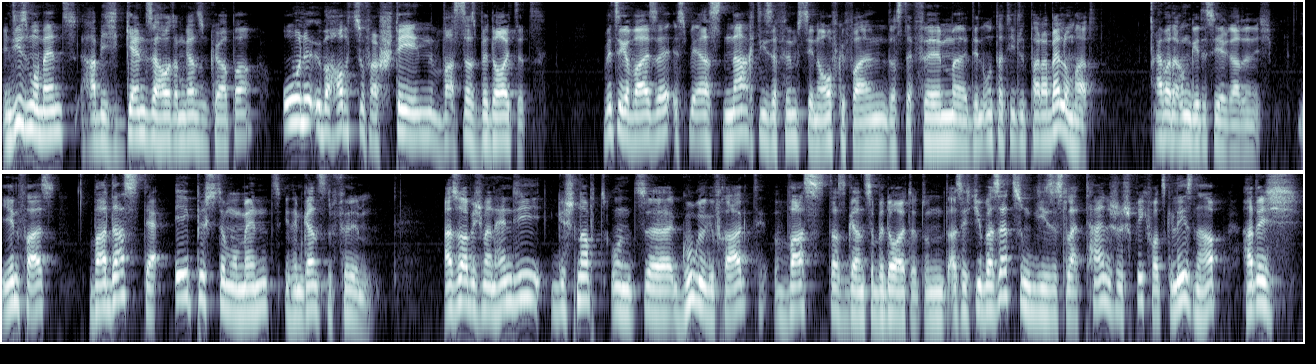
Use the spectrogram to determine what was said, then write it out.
In diesem Moment habe ich Gänsehaut am ganzen Körper, ohne überhaupt zu verstehen, was das bedeutet. Witzigerweise ist mir erst nach dieser Filmszene aufgefallen, dass der Film äh, den Untertitel Parabellum hat. Aber darum geht es hier gerade nicht. Jedenfalls war das der epischste Moment in dem ganzen Film. Also habe ich mein Handy geschnappt und äh, Google gefragt, was das Ganze bedeutet. Und als ich die Übersetzung dieses lateinischen Sprichworts gelesen habe, hatte ich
